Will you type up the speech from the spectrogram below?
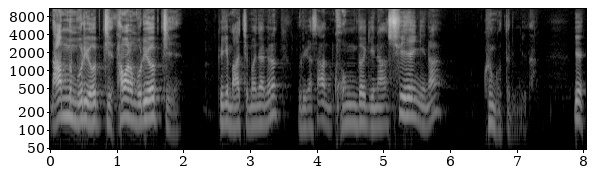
남는 물이 없지. 담아놓은 물이 없지. 그게 마치 뭐냐면은 우리가 쌓은 공덕이나 수행이나 그런 것들입니다. 이게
